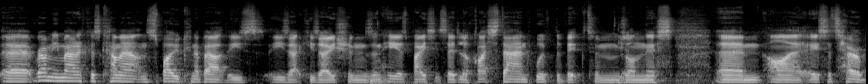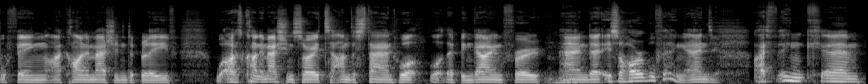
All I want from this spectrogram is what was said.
uh, Rami Malek has come out and spoken about these these accusations, and he has basically said, "Look, I stand with the victims on this. Um, I, it's a terrible thing. I can't imagine to believe. Well, I can't imagine, sorry, to understand what what they've been going through, and uh, it's a horrible thing. And I think." Um,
